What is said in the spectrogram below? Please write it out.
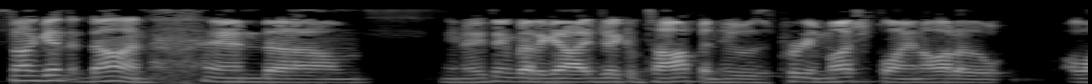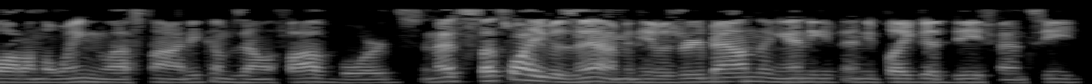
it's not getting it done. And um, you know, you think about a guy like Jacob Toppin who was pretty much playing a lot of the a lot on the wing last night. He comes down with five boards, and that's that's why he was in. I mean, he was rebounding and he and he played good defense. He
